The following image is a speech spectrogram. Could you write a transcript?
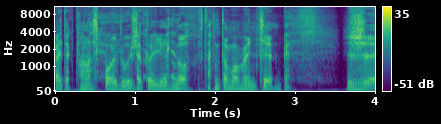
aj tak po nás povedali, že to je jedno v tomto momente, že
